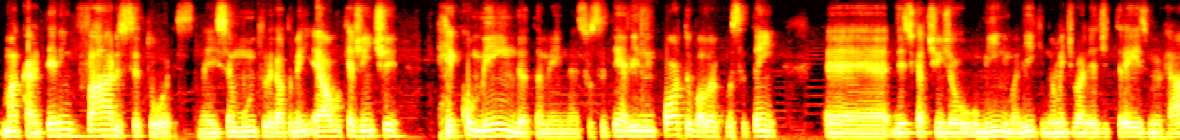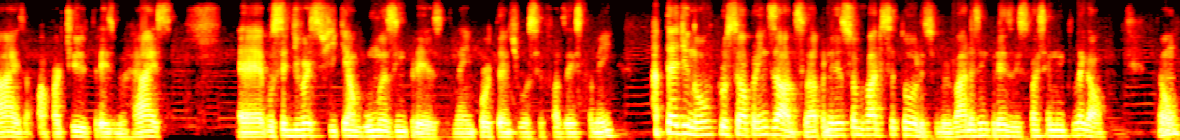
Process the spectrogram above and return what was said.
uma carteira em vários setores, né? Isso é muito legal também, é algo que a gente recomenda também, né? Se você tem ali, não importa o valor que você tem, é, desde que atinja o, mínimo ali, que normalmente varia de 3 mil reais, a partir de 3 mil reais, é, você diversifique em algumas empresas, né? É importante você fazer isso também, até de novo para o seu aprendizado, você vai aprender sobre vários setores, sobre várias empresas, isso vai ser muito legal. Então,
